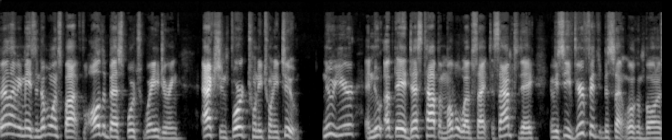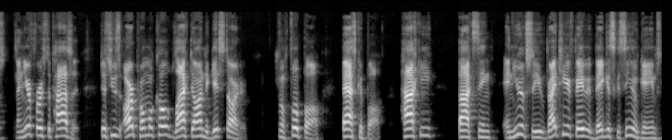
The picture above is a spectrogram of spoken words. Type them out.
BetOnline remains the number one spot for all the best sports wagering action for 2022. New year and new updated desktop and mobile website to sign up today and receive your 50% welcome bonus on your first deposit. Just use our promo code locked on to get started. From football, basketball, hockey, boxing, and UFC right to your favorite Vegas casino games,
